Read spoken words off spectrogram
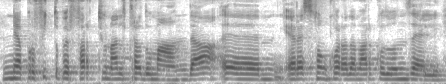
ne approfitto per farti un'altra domanda ehm, e resto ancora da Marco Donzelli,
